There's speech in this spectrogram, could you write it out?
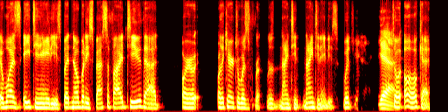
it was 1880s, but nobody specified to you that, or or the character was was 19 1980s. Which yeah. so oh okay.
